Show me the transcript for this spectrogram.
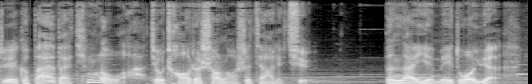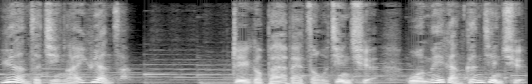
这个伯伯听了我就朝着尚老师家里去，本来也没多远，院子紧挨院子。这个伯伯走进去，我没敢跟进去。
